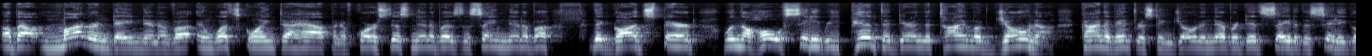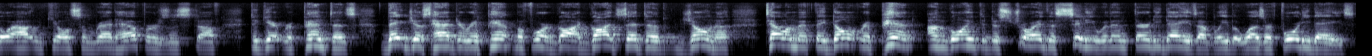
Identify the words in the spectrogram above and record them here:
about modern day Nineveh and what's going to happen. Of course, this Nineveh is the same Nineveh that God spared when the whole city repented during the time of Jonah. Kind of interesting. Jonah never did say to the city, go out and kill some red heifers and stuff to get repentance. They just had to repent before God. God said to Jonah, tell them if they don't repent, I'm going to destroy the city within 30 days, I believe it was, or 40 days.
